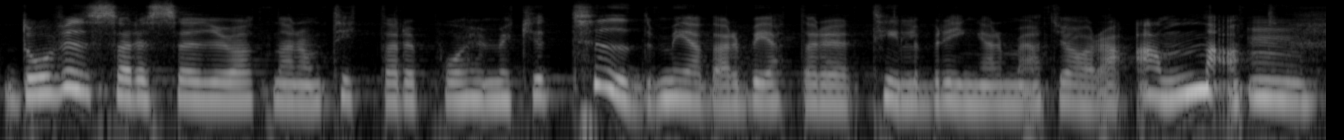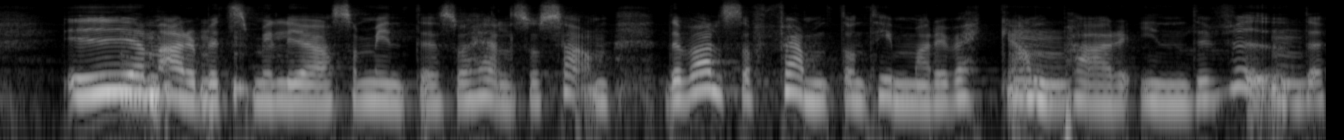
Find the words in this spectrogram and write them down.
Då visade det sig ju att när de tittade på hur mycket tid medarbetare tillbringar med att göra annat. Mm. I en arbetsmiljö som inte är så hälsosam. Det var alltså 15 timmar i veckan mm. per individ. Mm.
